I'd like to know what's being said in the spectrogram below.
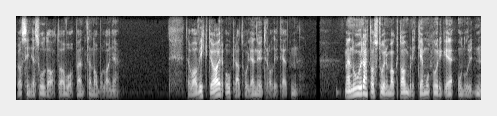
ved å sende soldater og våpen til nabolandet. Det var viktigere å opprettholde nøytraliteten. Men nå retta stormaktene blikket mot Norge og Norden.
